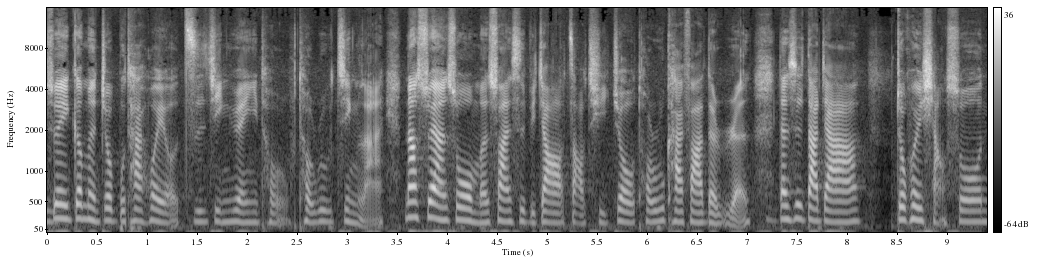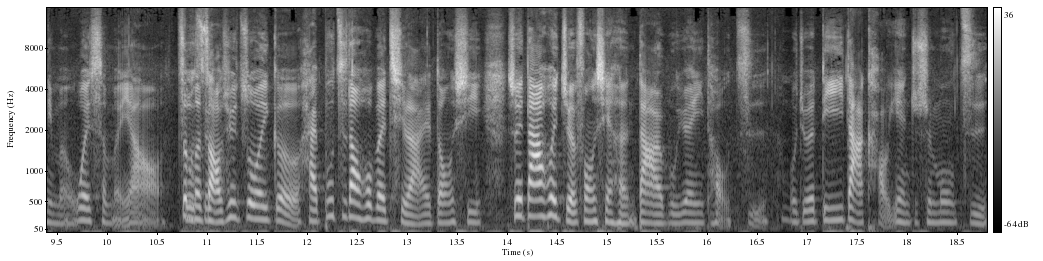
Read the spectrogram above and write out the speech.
所以根本就不太会有资金愿意投投入进来。那虽然说我们算是比较早期就投入开发的人，但是大家。就会想说，你们为什么要这么早去做一个还不知道会不会起来的东西？所以大家会觉得风险很大而不愿意投资。我觉得第一大考验就是募资，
